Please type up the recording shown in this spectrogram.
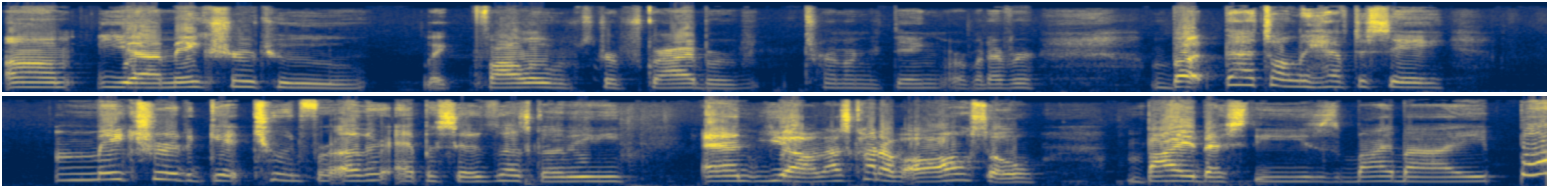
Um, yeah, make sure to like follow, subscribe, or turn on your thing or whatever. But that's all I have to say. Make sure to get tuned for other episodes. Let's go, baby. And yeah, that's kind of all. So bye, besties. Bye, bye. Bye.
